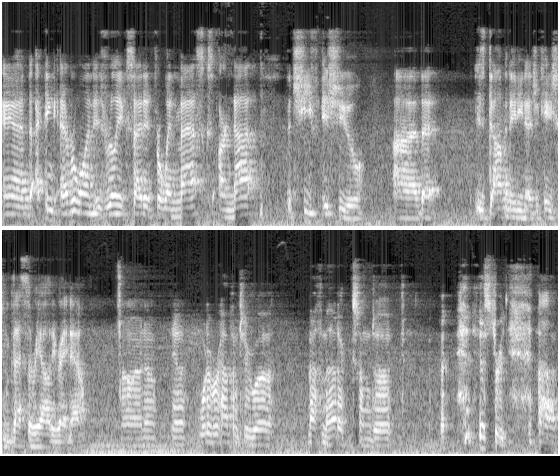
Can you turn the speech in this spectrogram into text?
and I think everyone is really excited for when masks are not the chief issue uh, that is dominating education. But that's the reality right now. Oh, I know. Yeah. Whatever happened to uh, mathematics and uh, history. Uh,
